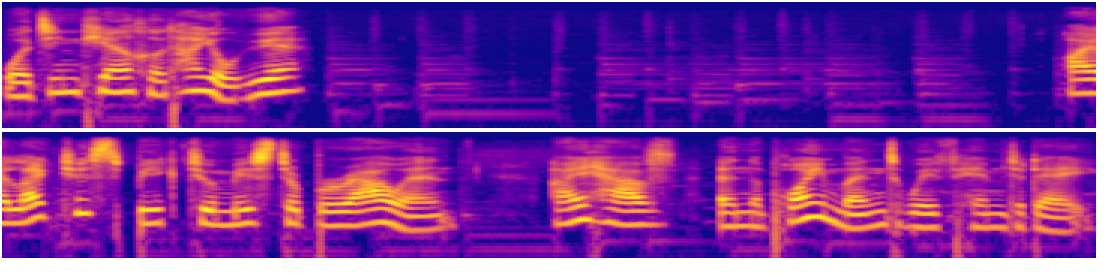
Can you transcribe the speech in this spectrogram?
我今天和他有约。I like to speak to Mr. Brown. I have an appointment with him today.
